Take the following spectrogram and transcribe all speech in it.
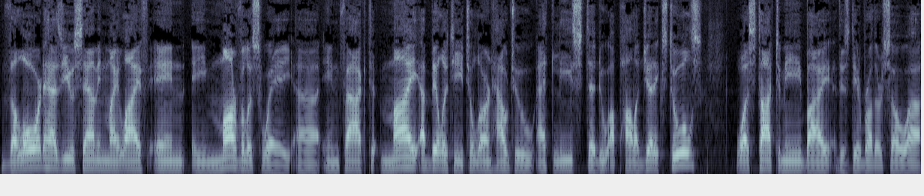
The Lord has used Sam in my life in a marvelous way. In fact, my ability to learn how to at least do apologetics tools was taught to me by this dear brother. So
